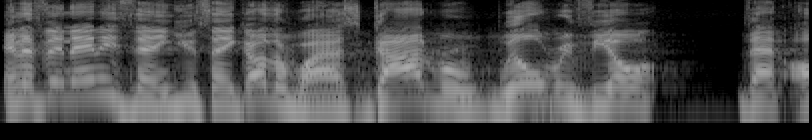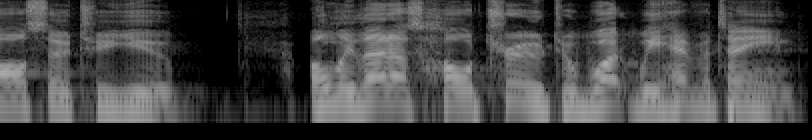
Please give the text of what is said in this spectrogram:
And if in anything you think otherwise, God will, reveal that also to you. Only let us hold true to what we have attained.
